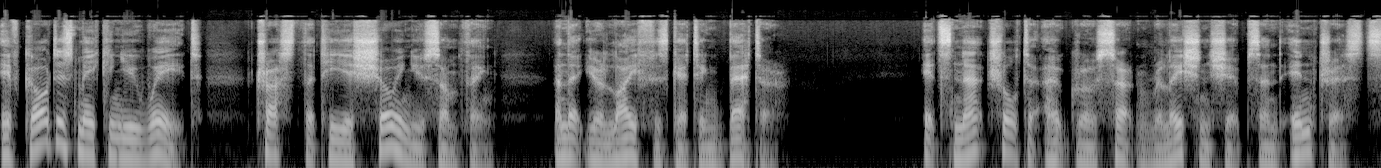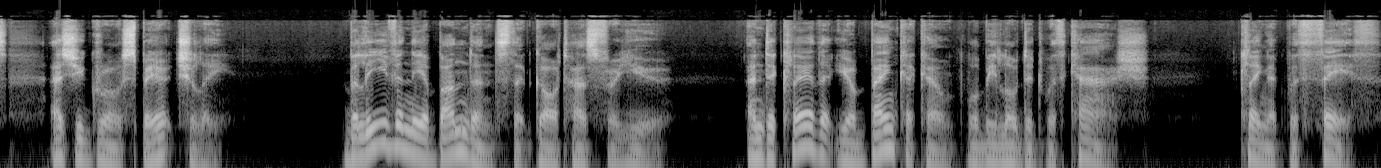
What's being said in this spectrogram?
If God is making you wait, trust that He is showing you something and that your life is getting better. It's natural to outgrow certain relationships and interests as you grow spiritually. Believe in the abundance that God has for you and declare that your bank account will be loaded with cash. Cling it with faith.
